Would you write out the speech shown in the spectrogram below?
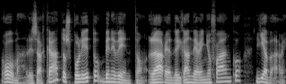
Roma, l'Esarcato, Spoleto, Benevento, l'area del Grande Regno Franco, gli Avari.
